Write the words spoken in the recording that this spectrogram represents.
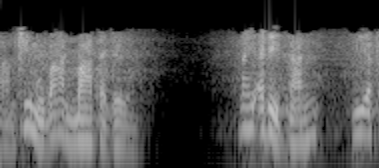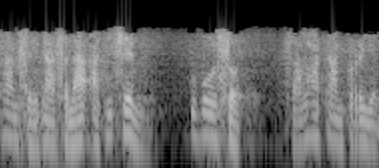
ตามชื่อหมู่บ้านมาแต่เดิม ในอดีตนั้นมีอาคารเสนาสนะอาทิเช่น อุโบสถศาลาการประเรียน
